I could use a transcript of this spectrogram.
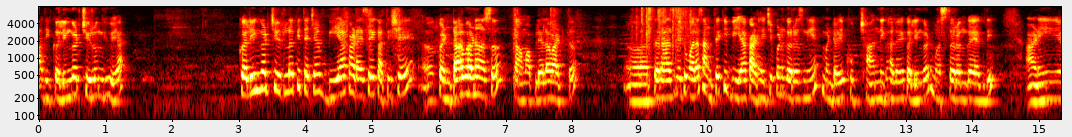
आधी कलिंगड चिरून घेऊया. कलिंगड चिरलं की त्याच्या बिया काढायचं एक अतिशय अ, कंटाळवाणं असं काम आपल्याला वाटतं. तर आज मी तुम्हाला सांगते की बिया काढायची पण गरज नाही आहे मंडळी खूप छान निघालं आहे कलिंगड. मस्त रंग आहे अगदी. आणि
